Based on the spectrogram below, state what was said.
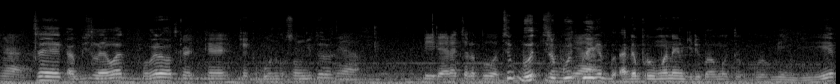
nah trek abis lewat pokoknya lewat kayak kayak, kayak kebun kosong gitu lah. Ya di daerah Cilebut sebut sebut Ya. gue inget ada perumahan yang jadi bangun tuh gue minggir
